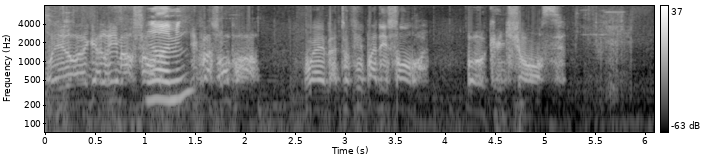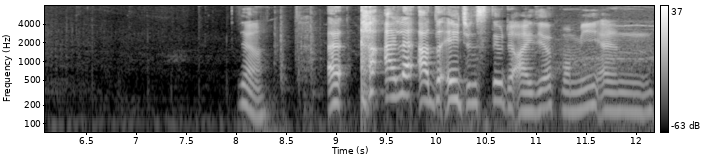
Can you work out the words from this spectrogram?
On est dans la galerie marchande. You know what I mean? Ils passeront pas. Ouais, bah te fais pas descendre. Aucune chance. Yeah. I, I let other agents steal the idea for me and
